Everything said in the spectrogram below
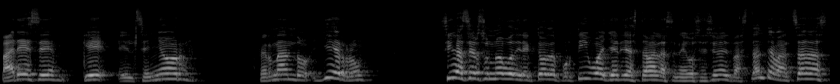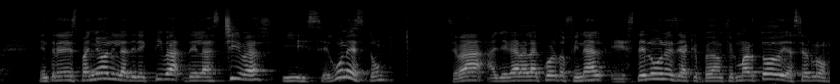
parece que el señor Fernando Hierro sí va a ser su nuevo director deportivo. Ayer ya estaban las negociaciones bastante avanzadas entre el español y la directiva de las Chivas y según esto se va a llegar al acuerdo final este lunes ya que puedan firmar todo y hacerlo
